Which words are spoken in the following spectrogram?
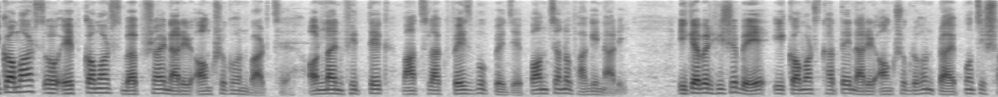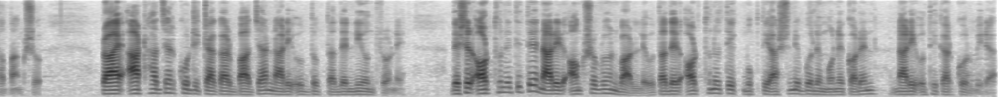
ই কমার্স ও এফ কমার্স ব্যবসায় নারীর অংশগ্রহণ বাড়ছে। অনলাইন ভিত্তিক পাঁচ লাখ ফেসবুক পেজে পঞ্চান্ন ভাগই নারী। ই ক্যাবের হিসেবে ই কমার্স খাতে নারীর অংশগ্রহণ প্রায় পঁচিশ শতাংশ। প্রায় আট হাজার কোটি টাকার বাজার নারী উদ্যোক্তাদের নিয়ন্ত্রণে। দেশের অর্থনীতিতে নারীর অংশগ্রহণ বাড়লেও তাদের অর্থনৈতিক মুক্তি আসেনি বলে মনে করেন নারী অধিকার কর্মীরা।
